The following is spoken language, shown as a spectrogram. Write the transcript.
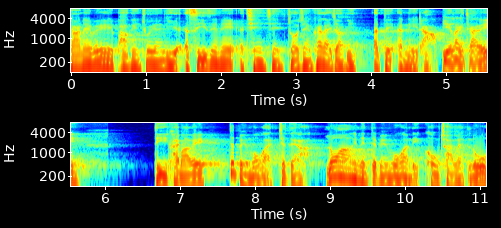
ဒါနဲ့ပဲဖခင်ချိုးရန်ကြီးရဲ့အစီအစဉ်နဲ့အချင်းချင်းကြောချင်းခတ်လိုက်ကြပြီးအသင်အနေထားပြင်လိုက်ကြတယ်ဒီခိုင်မှာပဲတစ်ပင်ဘောကစစ်တဲ့ဟာလောဟာနဲ့တစ်ပင်ဘောကနေခုံချလိုက်တယ်လို့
